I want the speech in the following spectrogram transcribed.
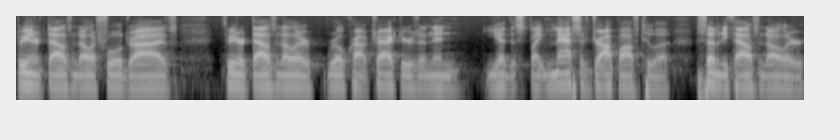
300,000 dollar full drives, 300,000 dollar row crop tractors, and then you have this like massive drop off to a $70,000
